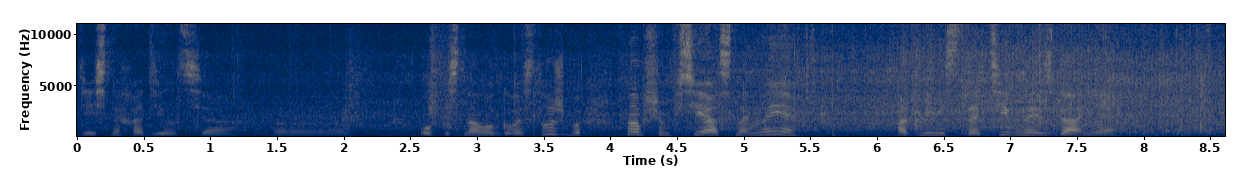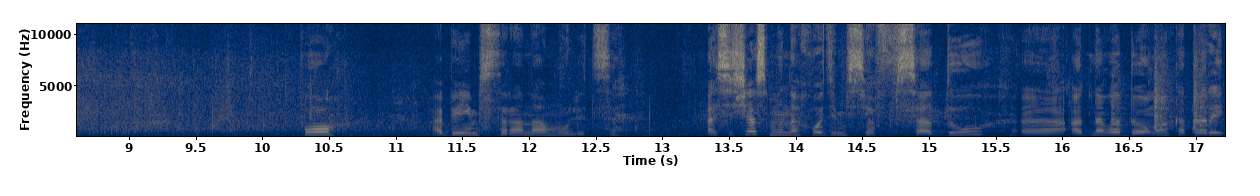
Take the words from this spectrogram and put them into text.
здесь находился э, офис налоговой службы. Ну, в общем, все основные административные здания по обеим сторонам улицы. А сейчас мы находимся в саду э, одного дома, который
